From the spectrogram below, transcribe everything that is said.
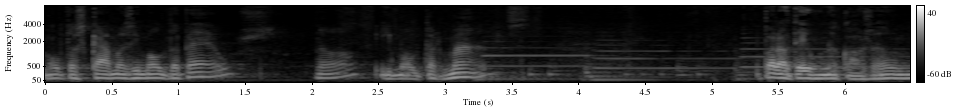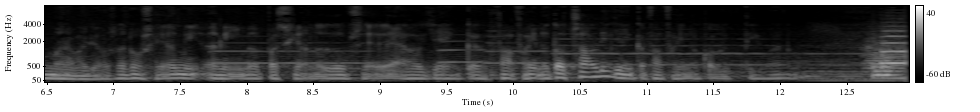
moltes cames i molt de peus, no? i moltes mans, però té una cosa meravellosa, no sé, a mi, a mi m'apassiona, no sé, hi ha gent que fa feina tot sol i gent que fa feina col·lectiva, no?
